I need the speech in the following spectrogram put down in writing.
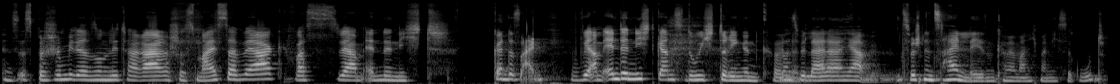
Es ist bestimmt wieder so ein literarisches Meisterwerk, was wir am Ende nicht, Könnte sein. wo wir am Ende nicht ganz durchdringen können. Was wir leider, ja, zwischen den Zeilen lesen können wir manchmal nicht so gut.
